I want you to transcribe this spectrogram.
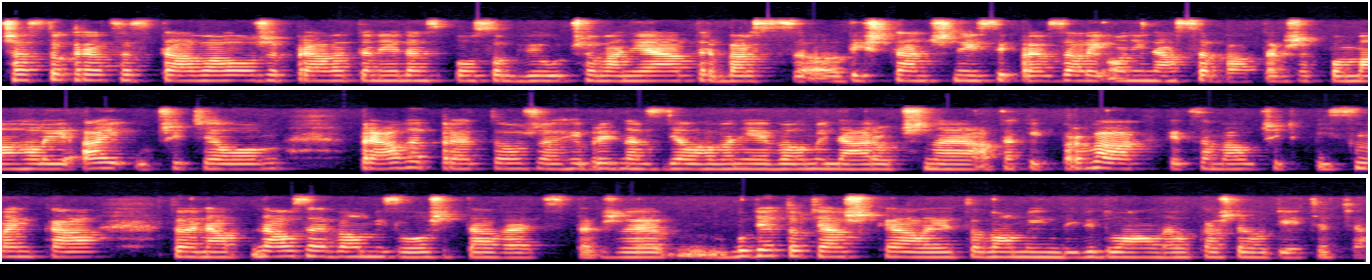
častokrát sa stávalo, že práve ten jeden spôsob vyučovania, treba e, dištančný, si prevzali oni na seba. Takže pomáhali aj učiteľom práve preto, že hybridné vzdelávanie je veľmi náročné a taký prvák, keď sa má učiť písmenka, to je na, naozaj veľmi zložitá vec. Takže bude to ťažké, ale je to veľmi individuálne u každého dieťaťa.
